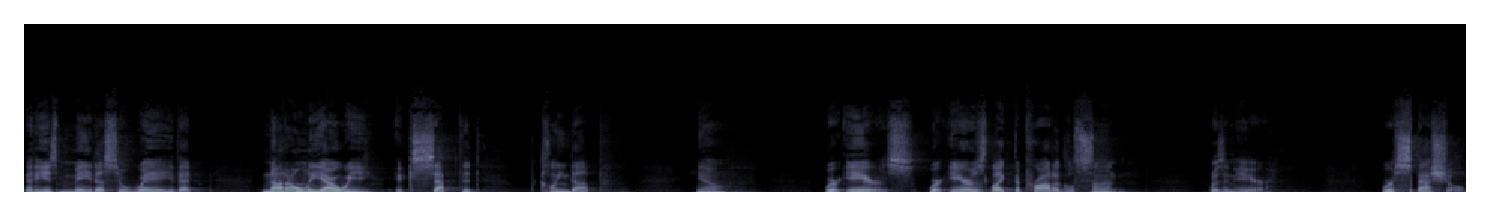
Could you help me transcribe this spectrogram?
That He has made us a way that not only are we accepted, cleaned up, you know, we're heirs. We're heirs like the prodigal son was an heir. We're special.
